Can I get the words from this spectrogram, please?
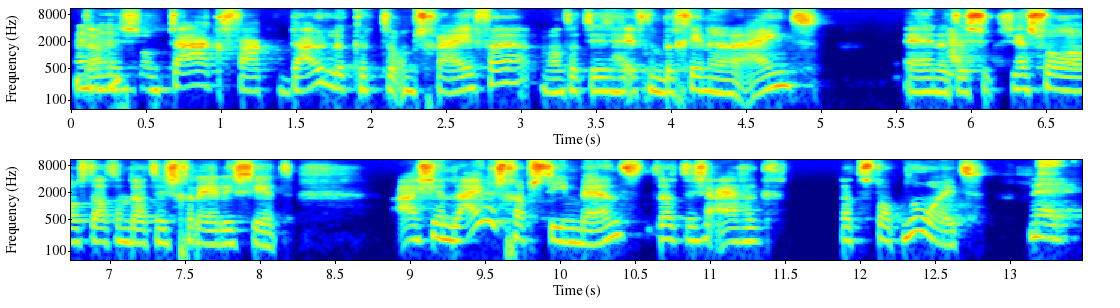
dan mhm. is zo'n taak vaak duidelijker te omschrijven, want het is, heeft een begin en een eind. En het is succesvol als dat en dat is gerealiseerd. Als je een leiderschapsteam bent, dat is eigenlijk, dat stopt nooit. Nee.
